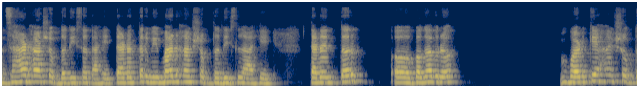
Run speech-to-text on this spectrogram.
झाड हा शब्द दिसत आहे. त्यानंतर विमान हा शब्द दिसला आहे. त्यानंतर बघा बरं. मडके हा शब्द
